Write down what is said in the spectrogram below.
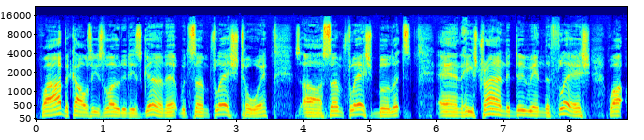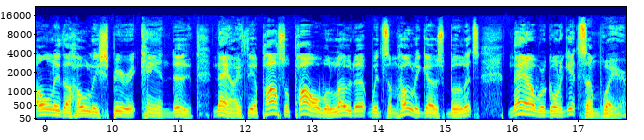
Why? Because he's loaded his gun up with some flesh toy, uh, some flesh bullets, and he's trying to do in the flesh what only the Holy Spirit can do. Now, if the Apostle Paul will load up with some Holy Ghost bullets, now we're going to get somewhere.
